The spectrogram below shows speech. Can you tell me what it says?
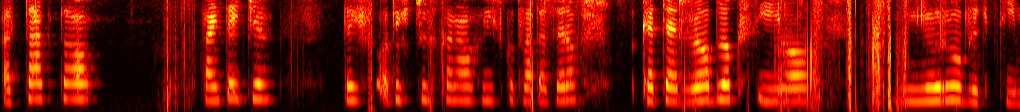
A tak to pamiętajcie też o tych trzech kanałach Lisko 2.0, Keter Roblox i o mm, Rubryk Team.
